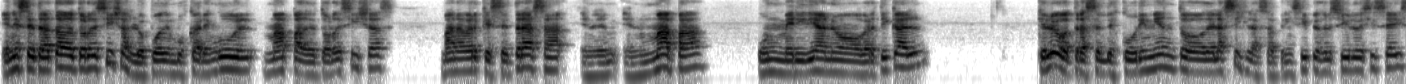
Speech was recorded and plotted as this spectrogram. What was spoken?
En ese Tratado de Tordesillas, lo pueden buscar en Google, mapa de Tordesillas, van a ver que se traza en, en un mapa un meridiano vertical, que luego, tras el descubrimiento de las islas a principios del siglo XVI,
